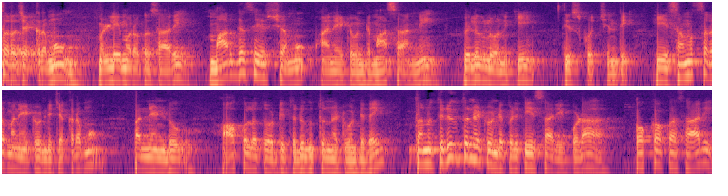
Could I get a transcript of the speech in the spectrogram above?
సంవత్సర చక్రము మళ్ళీ మరొకసారి మార్గశీర్షము అనేటువంటి మాసాన్ని వెలుగులోనికి తీసుకొచ్చింది. ఈ సంవత్సరం అనేటువంటి చక్రము పన్నెండు ఆకులతోటి తిరుగుతున్నటువంటిదై తను తిరుగుతున్నటువంటి ప్రతిసారి కూడా ఒక్కొక్కసారి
